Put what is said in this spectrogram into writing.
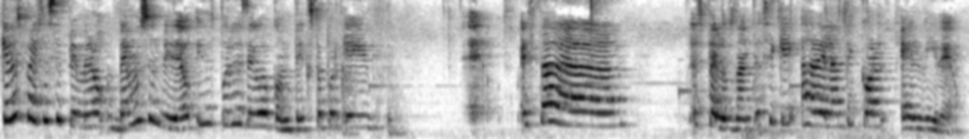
¿qué les parece si primero vemos el video y después les digo el contexto? Porque eh, está espeluznante, así que adelante con el video.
